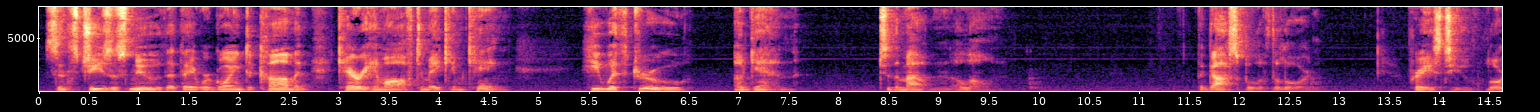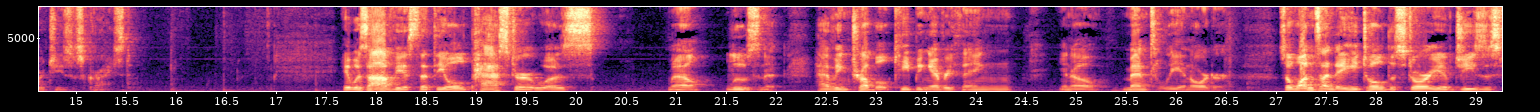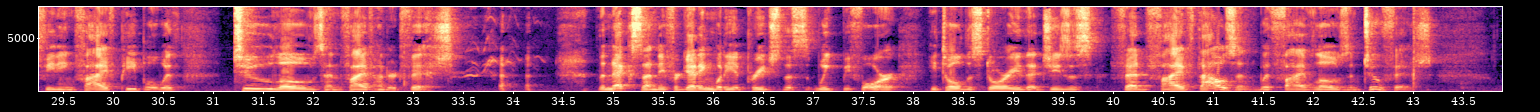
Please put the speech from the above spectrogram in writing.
Since Jesus knew that they were going to come and carry him off to make him king, he withdrew again to the mountain alone. The Gospel of the Lord. Praise to you, Lord Jesus Christ. It was obvious that the old pastor was, well, losing it, having trouble keeping everything, you know, mentally in order. So one Sunday he told the story of Jesus feeding five people with two loaves and 500 fish. The next Sunday, forgetting what he had preached this week before, he told the story that Jesus fed 5,000 with five loaves and two fish.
